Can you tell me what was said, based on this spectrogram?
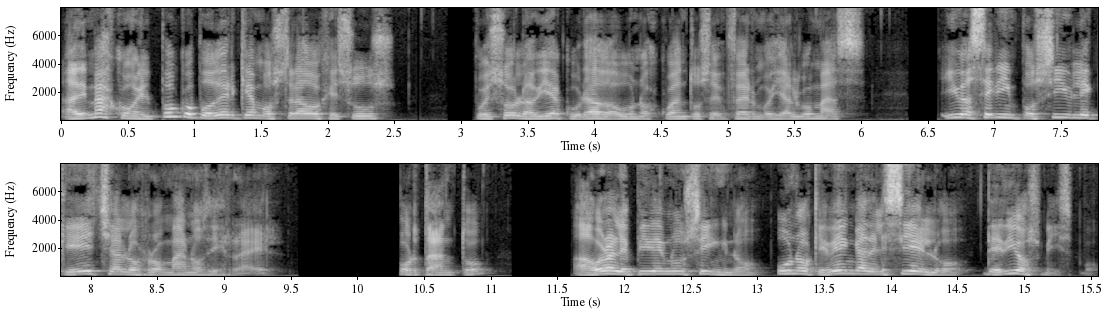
Además, con el poco poder que ha mostrado Jesús, pues solo había curado a unos cuantos enfermos y algo más, iba a ser imposible que eche a los romanos de Israel. Por tanto, ahora le piden un signo, uno que venga del cielo, de Dios mismo.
